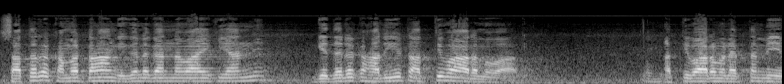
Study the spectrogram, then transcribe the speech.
සතර කමඨහන් ඉගෙන ගන්නවායි කියන්නේ gedaraක හරියට අත්‍යවාරම වාගේ. අත්‍යවාරම නැත්තම් මේ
